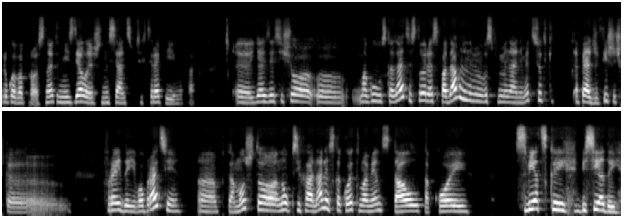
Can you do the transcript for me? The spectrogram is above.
другой вопрос. Но это не сделаешь на сеансе психотерапии вот так. Э, я здесь еще э, могу сказать, история с подавленными воспоминаниями, это все-таки, опять же, фишечка э, Фрейда и его братьев, потому что, ну, психоанализ в какой-то момент стал такой светской беседой,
